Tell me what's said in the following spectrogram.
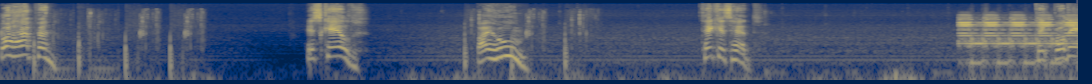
What happened? He's killed. By whom? Take his head. Take body?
